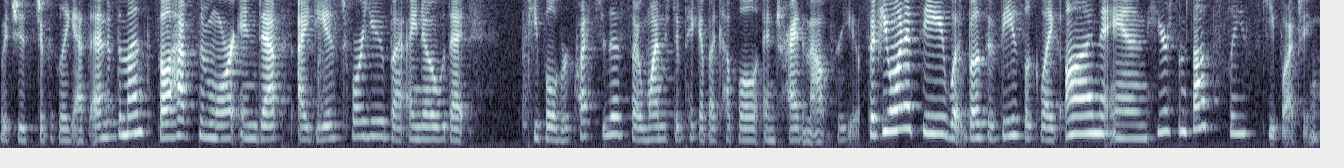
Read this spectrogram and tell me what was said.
which is typically at the end of the month. So I'll have some more in-depth ideas for you, but I know that people requested this, so I wanted to pick up a couple and try them out for you. So if you wanna see what both of these look like on and hear some thoughts, please keep watching.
